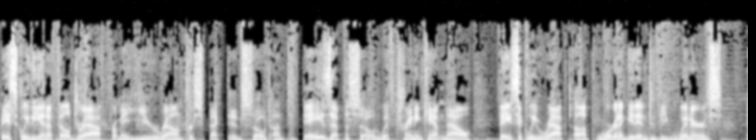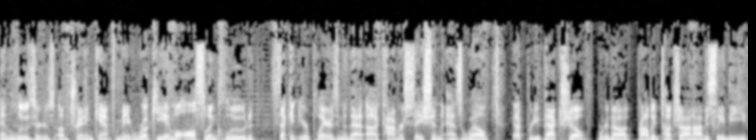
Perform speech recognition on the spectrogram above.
basically the NFL draft from a year-round perspective. So on today's episode with training camp now basically wrapped up, we're going to get into the winners and losers of training camp from a rookie, and we'll also include second year players into that uh, conversation as well. Got a pretty packed show. We're going to probably touch on, obviously, the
